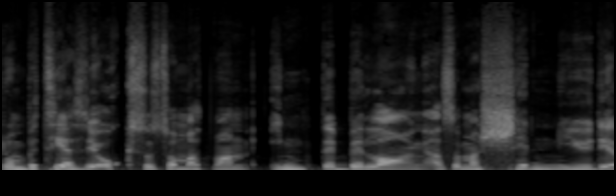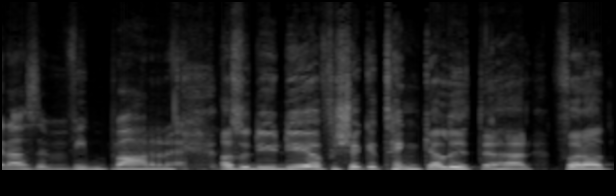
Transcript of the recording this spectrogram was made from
de beter sig också som att man inte belong. Alltså man känner ju deras vibbar. Mm. Alltså det är ju det jag försöker tänka lite här. För att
